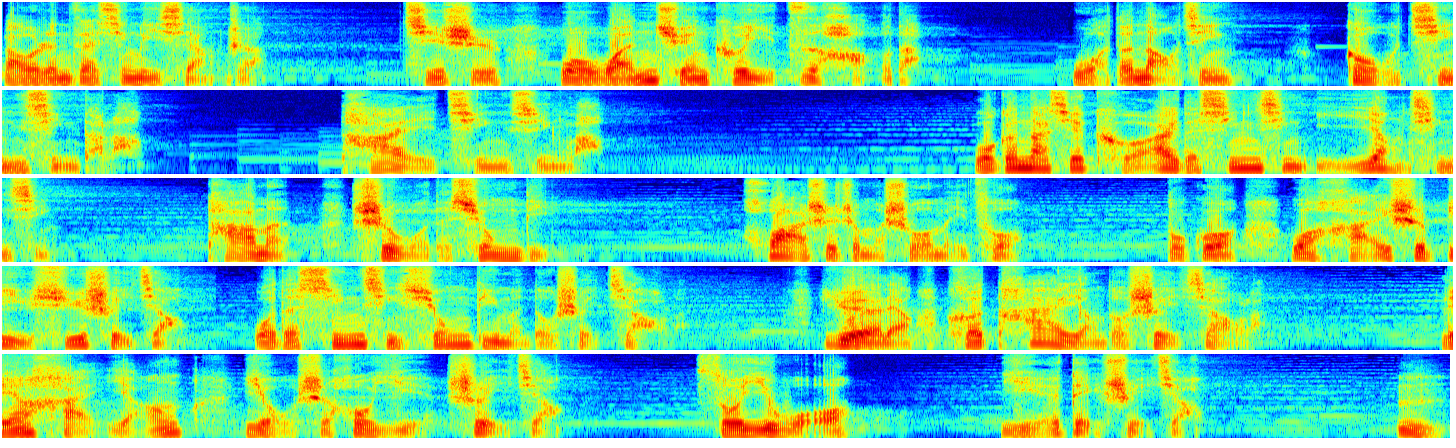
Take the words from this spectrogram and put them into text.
老人在心里想着：“其实我完全可以自豪的，我的脑筋够清醒的了，太清醒了。我跟那些可爱的星星一样清醒，他们是我的兄弟。话是这么说没错，不过我还是必须睡觉。我的星星兄弟们都睡觉了，月亮和太阳都睡觉了。”连海洋有时候也睡觉，所以我也得睡觉。嗯，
